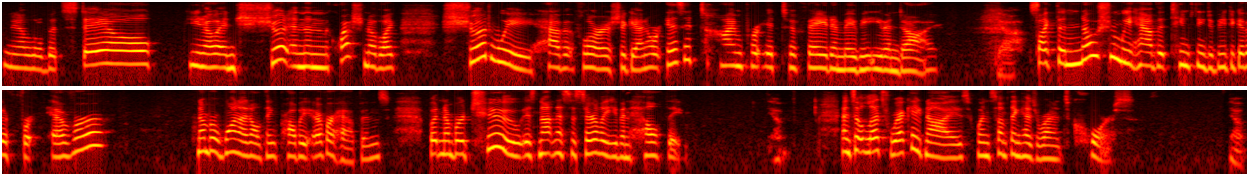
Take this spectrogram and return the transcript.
you know a little bit stale, you know, and should. And then the question of like, should we have it flourish again, or is it time for it to fade and maybe even die? Yeah, it's like the notion we have that teams need to be together forever. Number one, I don't think probably ever happens. But number two is not necessarily even healthy. Yep. And so let's recognize when something has run its course. Yep.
